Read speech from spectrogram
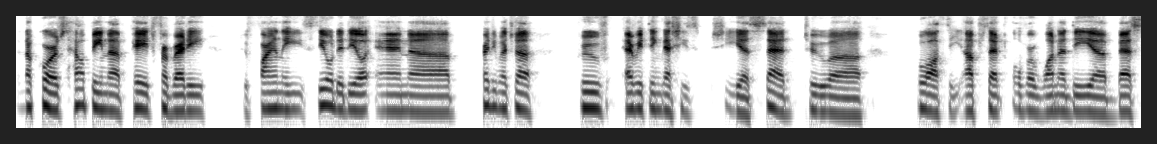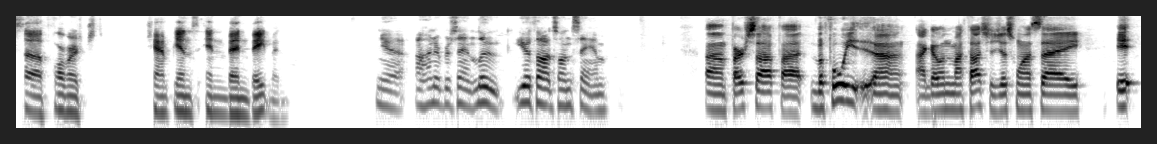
and of course helping uh, Paige Fabretti to finally seal the deal and uh, pretty much uh, prove everything that she's she has said to uh, pull off the upset over one of the uh, best uh, former ch- champions in Ben Bateman. Yeah, 100%. Luke, your thoughts on Sam? Um, first off, uh, before we uh, I go into my thoughts, I just want to say it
